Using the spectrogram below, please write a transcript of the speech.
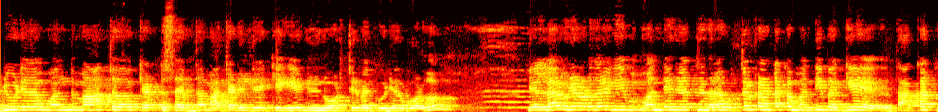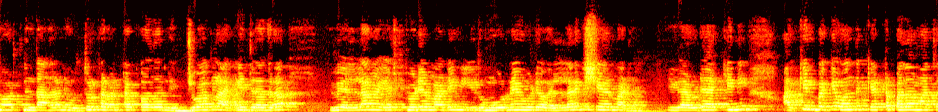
ವಿಡಿಯೋದಾಗ ಒಂದು ಮಾತು ಕೆಟ್ಟ ಶಬ್ದ ಮಾತಾಡಿಲ್ರಿ ಆಕೆಗೆ ನೀವು ನೋಡ್ತಿರ್ಬೇಕು ವಿಡಿಯೋಗಳು ಎಲ್ಲರೂ ವಿಡಿಯೋ ನೋಡಿದ್ರೆ ಈ ಒಂದು ಏನು ಹೇಳ್ತೀನಿ ಅಂದ್ರೆ, ಉತ್ತರ ಕರ್ನಾಟಕ ಮಂದಿ ಬಗ್ಗೆ ತಾಕತ್ ನೋಡ್ತಿಂದ ಅಂದ್ರೆ, ನೀವು ಉತ್ತರ ಕರ್ನಾಟಕದ ನಿಜವಾಗ್ಲೂ ಆಗಿದ್ರೆ ಅಂದ್ರೆ ಇವೆಲ್ಲ ನಾ ಎಷ್ಟು ವಿಡಿಯೋ ಮಾಡೀನಿ ಇದು ಮೂರನೇ ವಿಡಿಯೋ ಎಲ್ಲರಿಗೂ ಶೇರ್ ಮಾಡಿ. ಈಗ ವಿಡಿಯೋ ಹಾಕಿನಿ ಅಕ್ಕಿನ ಬಗ್ಗೆ ಒಂದು ಕೆಟ್ಟ ಪದ ಮಾತು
